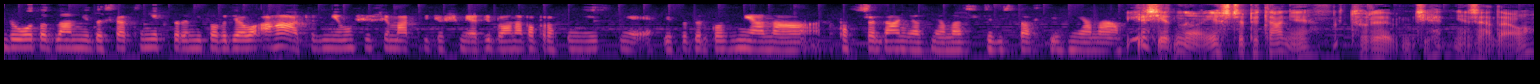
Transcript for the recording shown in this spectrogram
było to dla mnie doświadczenie, które mi powiedziało, aha, czyli nie musisz się martwić o śmierć, bo ona po prostu nie istnieje. Jest to tylko zmiana postrzegania, zmiana rzeczywistości, zmiana... Jest jedno jeszcze pytanie, które bym ci chętnie zadał.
